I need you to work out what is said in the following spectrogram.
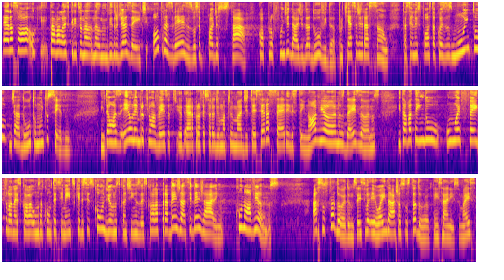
era só o que estava lá escrito no vidro de azeite. Outras vezes, você pode assustar com a profundidade da dúvida, porque essa geração está sendo exposta a coisas muito de adulto, muito cedo. Então, eu lembro que uma vez eu era professora de uma turma de terceira série, eles têm nove anos, dez anos, e estava tendo um efeito lá na escola, uns acontecimentos que eles se escondiam nos cantinhos da escola para beijar, se beijarem, com nove anos assustador. Eu não sei se eu ainda acho assustador pensar nisso, mas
